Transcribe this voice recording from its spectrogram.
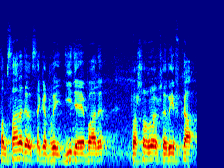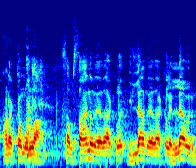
സംസ്ഥാന general secretary G Jayapal treasurer Sharif ക അടക്കമുള്ള സംസ്ഥാന നേതാക്കൾ ജില്ലാ നേതാക്കൾ എല്ലാവരും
